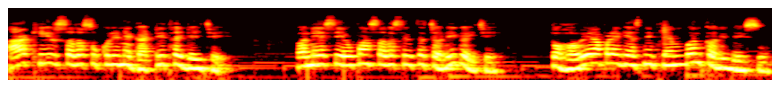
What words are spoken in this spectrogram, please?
આ ખીર સરસ ઉકળીને ઘાટી થઈ ગઈ છે અને સેવ પણ સરસ રીતે ચડી ગઈ છે. તો હવે આપણે ગેસની ફ્લેમ બંધ કરી દઈશું.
